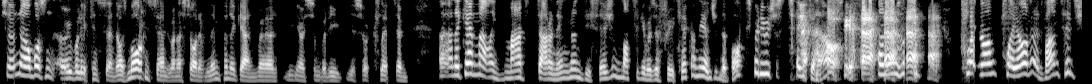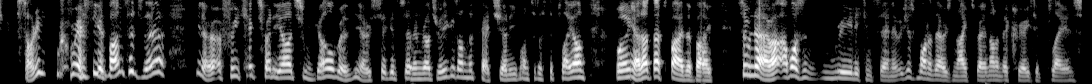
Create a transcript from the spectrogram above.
So no, I wasn't overly concerned. I was more concerned when I saw him limping again, where you know somebody you sort of clipped him, and again that like mad Darren England decision not to give us a free kick on the edge of the box, but he was just taken oh, out, oh, yeah. and it was like play on, play on, advantage. Sorry, where's the advantage there? You know, a free kick twenty yards from goal with you know Sigurdsson and Rodriguez on the pitch, and he wanted us to play on. But yeah, that, that's by the by. So no, I wasn't really concerned. It was just one of those nights where none of the creative players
